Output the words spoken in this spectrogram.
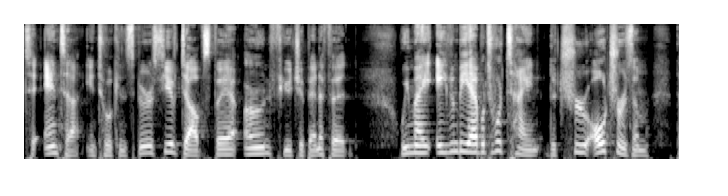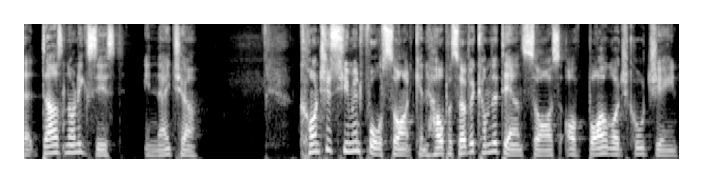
to enter into a conspiracy of doves for our own future benefit. We may even be able to attain the true altruism that does not exist in nature. Conscious human foresight can help us overcome the downsides of biological gene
